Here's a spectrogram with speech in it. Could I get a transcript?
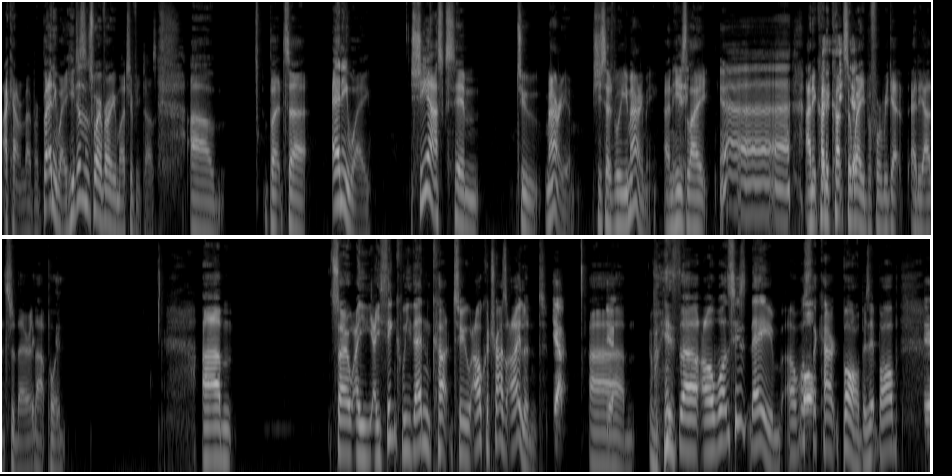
I can't remember. But anyway, he doesn't swear very much if he does. Um, but uh, anyway, she asks him to marry him. She says, Will you marry me? And he's like, Yeah. And it kind of cuts Yeah. away before we get any answer there at that point. Um, so I, I think we then cut to Alcatraz Island. Yeah. Um, with uh, oh, what's his name? Uh, what's Bob. the character? Bob. Is it Bob? Yeah.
